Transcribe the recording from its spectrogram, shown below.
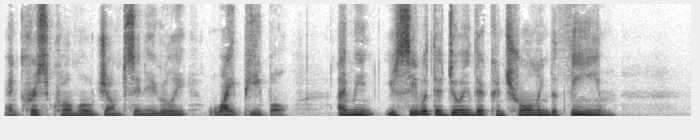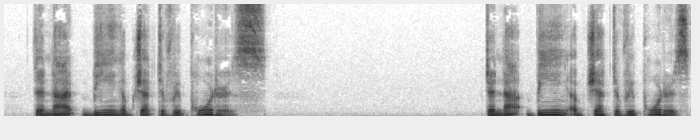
And Chris Cuomo jumps in eagerly white people. I mean, you see what they're doing? They're controlling the theme. They're not being objective reporters. They're not being objective reporters.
